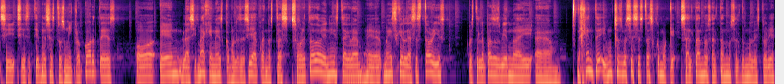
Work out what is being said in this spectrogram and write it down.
Si, si tienes estos microcortes o en las imágenes, como les decía, cuando estás, sobre todo en Instagram, eh, las stories, pues te la pasas viendo ahí a gente y muchas veces estás como que saltando, saltando, saltando la historia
